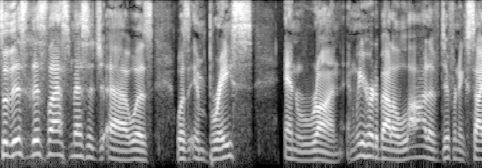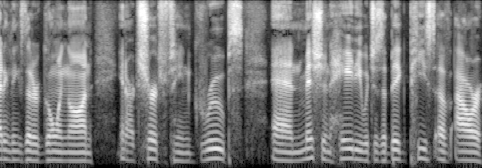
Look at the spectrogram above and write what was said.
so this this last message uh, was was embrace and run, and we heard about a lot of different exciting things that are going on in our church between groups and Mission Haiti, which is a big piece of our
